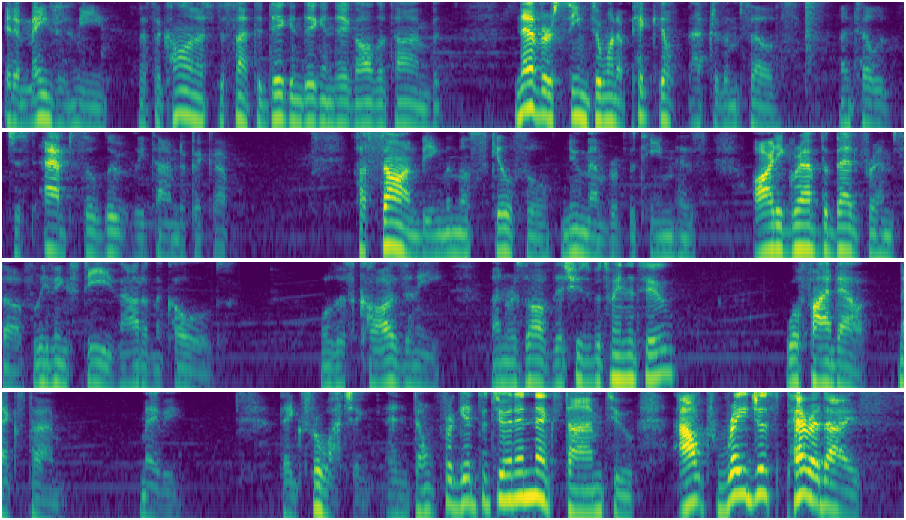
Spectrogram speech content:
It amazes me that the colonists decide to dig and dig and dig all the time, but never seem to want to pick up after themselves until it's just absolutely time to pick up. Hassan, being the most skillful new member of the team, has already grabbed the bed for himself, leaving Steve out in the cold. Will this cause any unresolved issues between the two? We'll find out next time Maybe. Thanks for watching, and don't forget to tune in next time to Outrageous Paradise!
